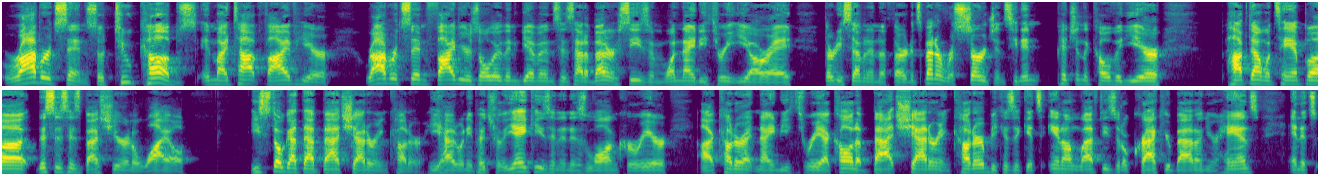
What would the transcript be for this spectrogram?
Robertson. So two Cubs in my top five here. Robertson, five years older than Givens, has had a better season, 193 ERA. 37 and a third. It's been a resurgence. He didn't pitch in the COVID year hopped down with Tampa. This is his best year in a while. He's still got that bat shattering cutter he had when he pitched for the Yankees and in his long career. Uh, cutter at 93. I call it a bat shattering cutter because it gets in on lefties. It'll crack your bat on your hands and it's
